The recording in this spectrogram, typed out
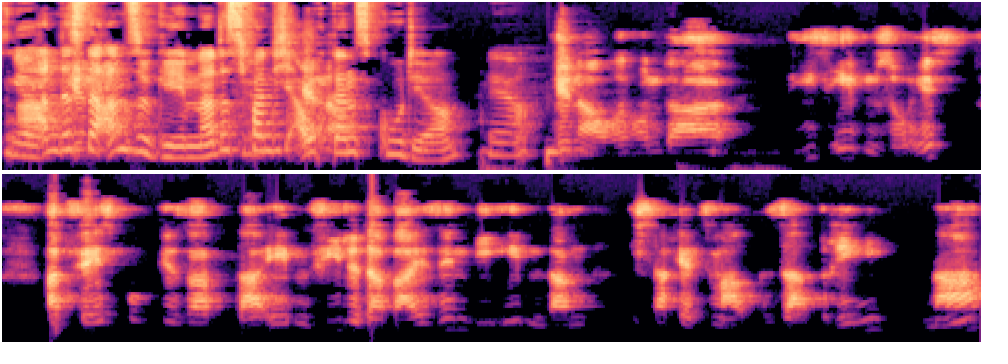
ja, anders genau. da anzugehen. Ne? Das fand ich auch genau. ganz gut, ja. ja. Genau, und da dies eben so ist, hat Facebook gesagt, da eben viele dabei sind, die eben dann, ich sag jetzt mal, Sabrina,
